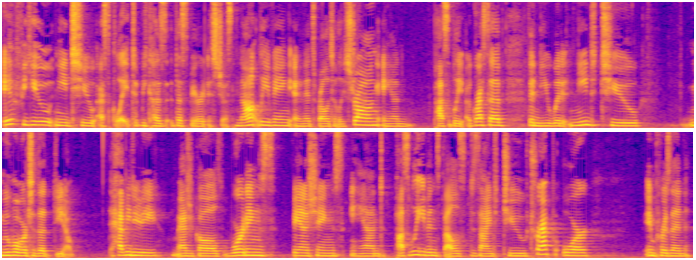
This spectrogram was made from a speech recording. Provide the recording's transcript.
If you need to escalate because the spirit is just not leaving and it's relatively strong and possibly aggressive, then you would need to move over to the, you know, heavy duty magical wardings, banishings, and possibly even spells designed to trap or imprison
